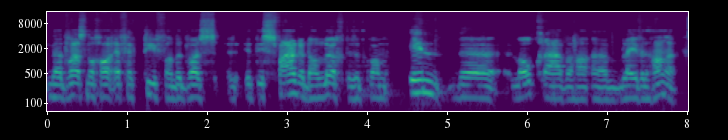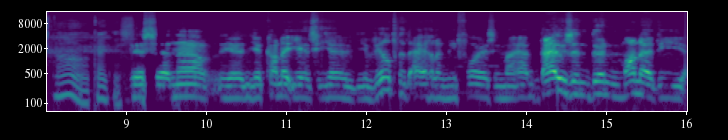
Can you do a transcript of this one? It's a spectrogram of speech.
dat was nogal effectief, want het, was, het is zwaarder dan lucht. Dus het kwam in de loopgraven uh, bleef het hangen. Oh, kijk eens. Dus uh, nou, je, je, kan het, je, je, je wilt het eigenlijk niet voor je zien, maar duizenden mannen die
